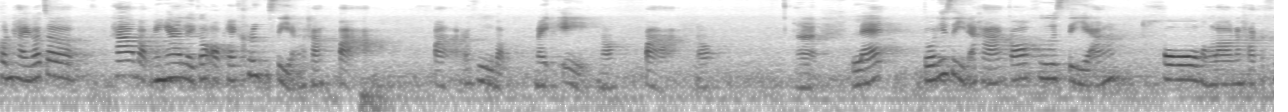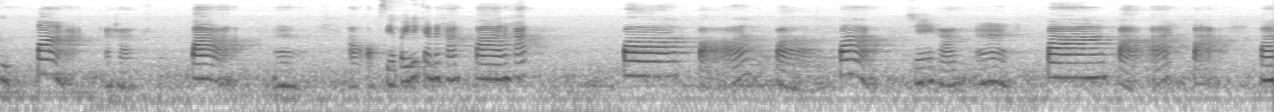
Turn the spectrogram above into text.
คนไทยก็จะถ้าแบบง่ายๆเลยก็ออกแค่ครึ่งเสียงนะคะ ป่า ป่าก็คือแบบไม่เอกเนาะป่าเนาะอ่าและตัวที่สี่นะคะก็คือเสียงโทของเรานะคะก็คือป้านะคะป้าอ่าเอาออกเสียงไปด้วยกันนะคะป้านะคะป้าป๋าป่าป้าใช่ไหมคะอ่า ป้าป๋าป่าป้า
